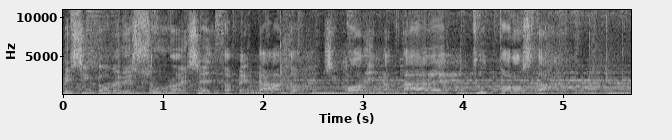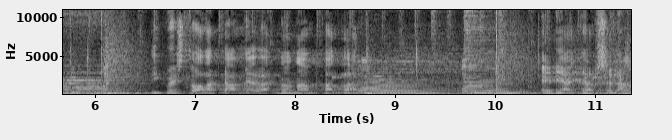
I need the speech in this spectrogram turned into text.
e siccome nessuno è senza peccato si può ricattare tutto lo Stato. Di questo alla Camera non hanno parlato e neanche al Senato.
